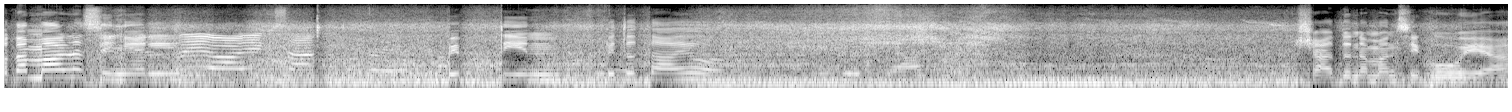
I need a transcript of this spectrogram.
Ba't ang mahal na singil? Kaya yung sabi ko sa'yo. 15. Pito tayo. Masyado naman si kuya.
